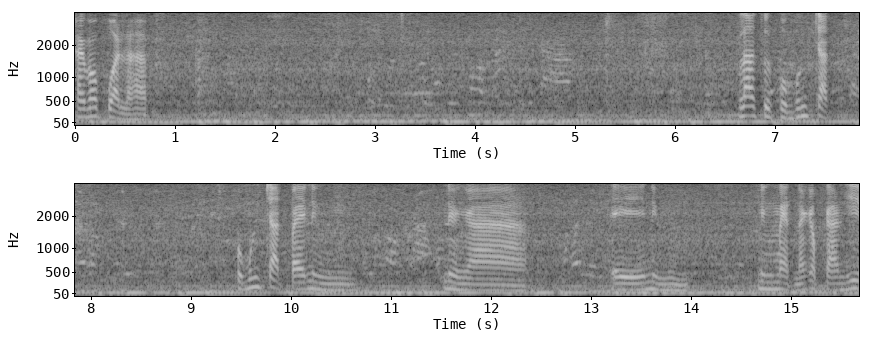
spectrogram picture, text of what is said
ครมาป่วนเหรอครับ ล่าสุดผมเพิ่งจัด ผมเพิ่งจัดไปหนึ่งหนึ่งอ่าเอหนึ่งหนึ่งแมตช์นะกับการที่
